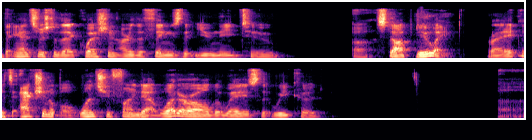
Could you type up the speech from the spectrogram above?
the answers to that question are the things that you need to uh, stop doing. Right? It's actionable once you find out what are all the ways that we could uh,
